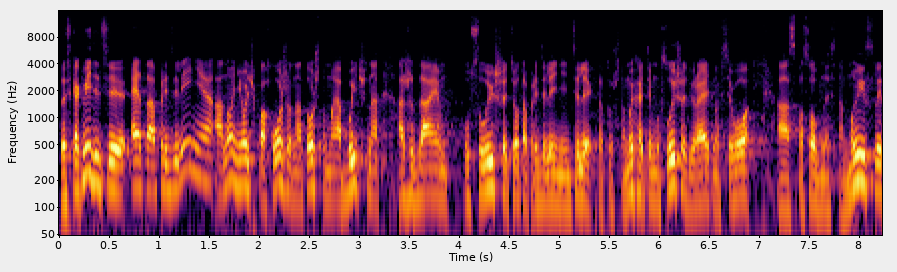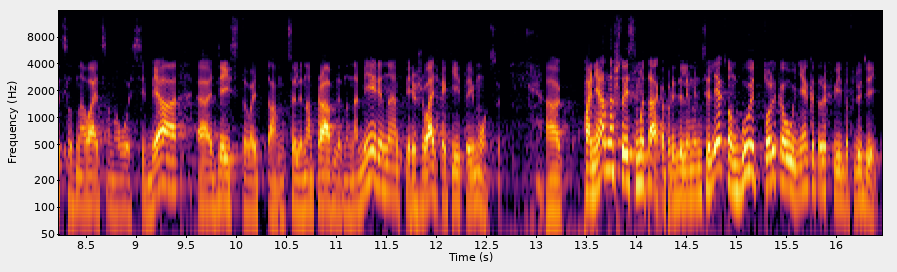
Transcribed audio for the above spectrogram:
То есть, как видите, это определение, оно не очень похоже на то, что мы обычно ожидаем услышать от определения интеллекта, потому что мы хотим услышать, вероятно всего, а, способность там, мыслить, сознавать самого себя, э, действовать там целенаправленно, намеренно, переживать какие-то эмоции. А, понятно, что если мы так определим интеллект, он будет только у некоторых видов людей.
